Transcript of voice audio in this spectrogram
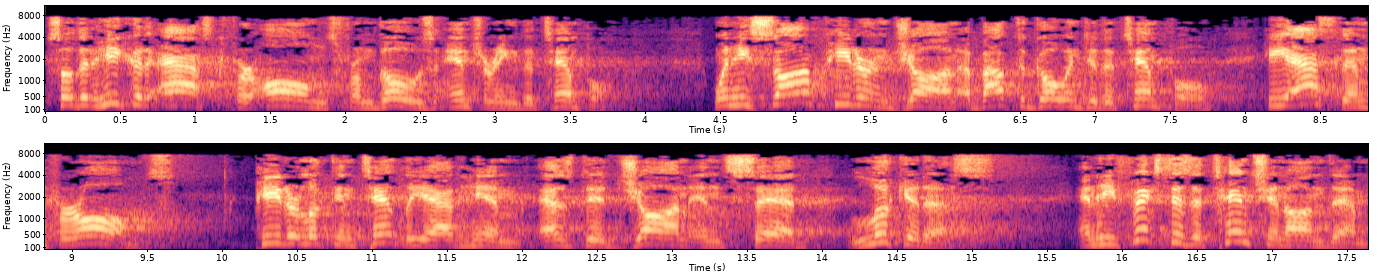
so that he could ask for alms from those entering the temple. When he saw Peter and John about to go into the temple, he asked them for alms. Peter looked intently at him, as did John, and said, Look at us. And he fixed his attention on them,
